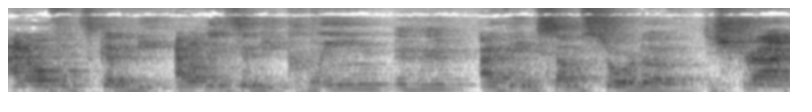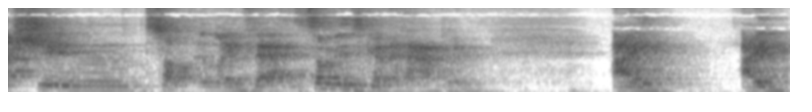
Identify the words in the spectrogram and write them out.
I don't know if it's gonna be I don't think it's gonna be clean. Mm-hmm. I think some sort of distraction, something like that, something's gonna happen. I I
